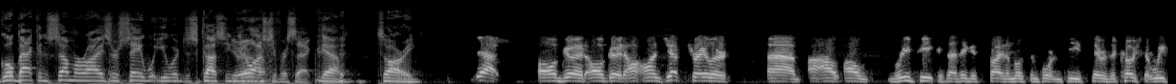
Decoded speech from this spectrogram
go back and summarize or say what you were discussing. Yeah, we lost you for a sec. Yeah, sorry. Yeah, all good, all good. On Jeff Traylor, uh, I'll, I'll repeat because I think it's probably the most important piece. There was a coach that we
